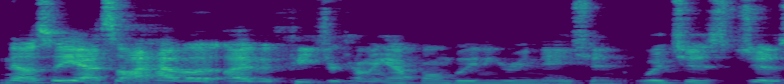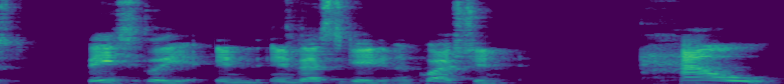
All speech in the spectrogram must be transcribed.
No, so yeah, so I have a I have a feature coming up on Bleeding Green Nation, which is just basically in, investigating the question: How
